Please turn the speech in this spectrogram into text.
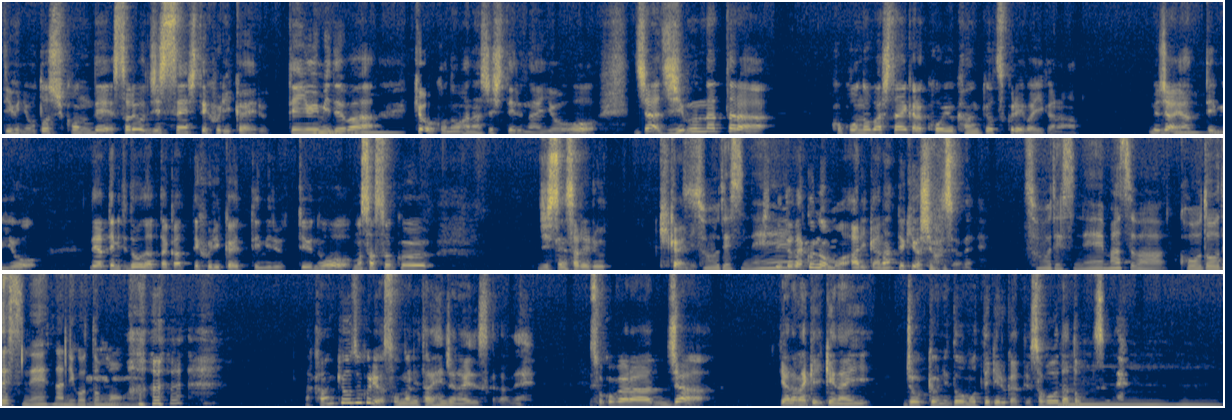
ていうふうに落とし込んで、それを実践して振り返るっていう意味では、今日このお話ししている内容を、じゃあ自分だったらここを伸ばしたいからこういう環境を作ればいいかな。で、じゃあやってみよう。で、やってみてどうだったかって振り返ってみるっていうのを、まあ、早速実践される機会にしそうですていたね。だくのもありかなっていう気がしますよね。そうですね。まずは行動ですね。何事も。うん環境づくりはそんなに大変じゃないですからね。そこから、じゃあ、やらなきゃいけない状況にどう持っていけるかっていう、そこだと思うんですよね。ね。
